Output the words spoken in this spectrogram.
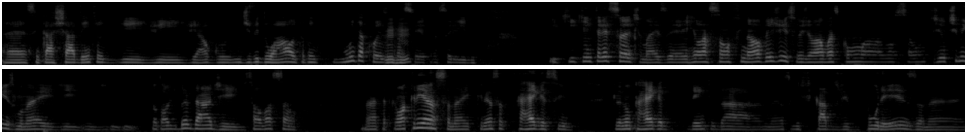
é, se encaixar dentro de, de, de, algo individual, então tem muita coisa uhum. para ser, ser lido. E que, que é interessante, mas é, em relação ao final eu vejo isso, vejo lá mais como uma noção de otimismo, né? E de, de total liberdade, de salvação. Né? Até porque é uma criança, né? E criança carrega esse. que não carrega dentro da né, os significados de pureza, né?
